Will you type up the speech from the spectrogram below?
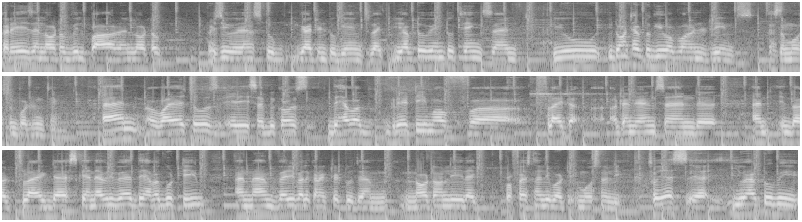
courage and a lot of willpower and a lot of perseverance to get into games. Like you have to win into things and you, you don't have to give up on your dreams. That's the most important thing and why I chose AirAsia because they have a great team of uh, flight attendants and uh, and in the flight desk and everywhere they have a good team and I'm very well connected to them not only like professionally but emotionally. So yes uh, you have to be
